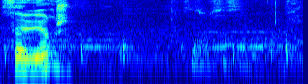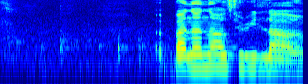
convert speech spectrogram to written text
Ça urge. Saison 6, ça. Euh, Banana, celui-là. euh,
